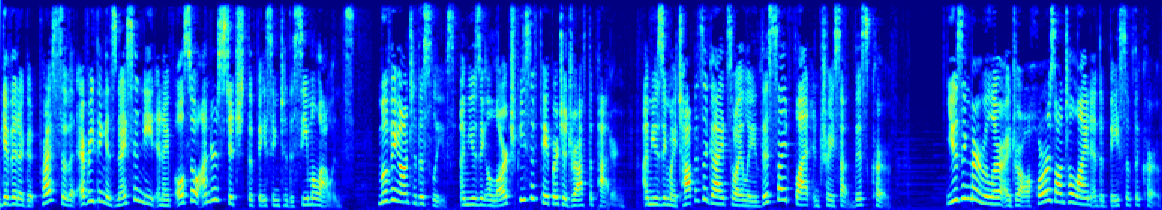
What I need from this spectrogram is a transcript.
Give it a good press so that everything is nice and neat and I've also understitched the facing to the seam allowance. Moving on to the sleeves, I'm using a large piece of paper to draft the pattern. I'm using my top as a guide so I lay this side flat and trace out this curve. Using my ruler, I draw a horizontal line at the base of the curve.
